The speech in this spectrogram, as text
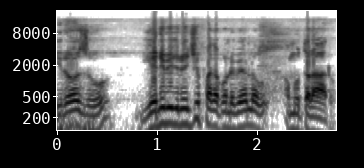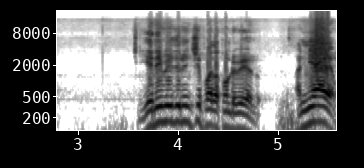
ఈరోజు ఎనిమిది నుంచి పదకొండు వేలు అమ్ముతున్నారు. ఎనిమిది నుంచి పదకొండు వేలు. అన్యాయం.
